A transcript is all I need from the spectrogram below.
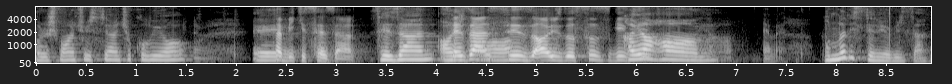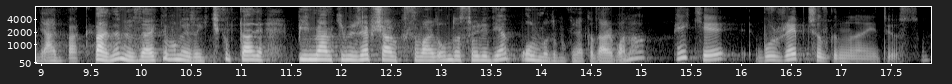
Barış Manço isteyen çok oluyor. Tabii ki Sezen. Sezen, Ajda, Sezensiz, Ajda'sız gibi. Kayahan. Bunlar isteniyor bizden. Yani Bak. benden özellikle bunlar isteniyor. Çıkıp da hani bilmem kimin rap şarkısı vardı onu da söyle diyen olmadı bugüne kadar bana. Peki bu rap çılgınlığına ne diyorsun?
